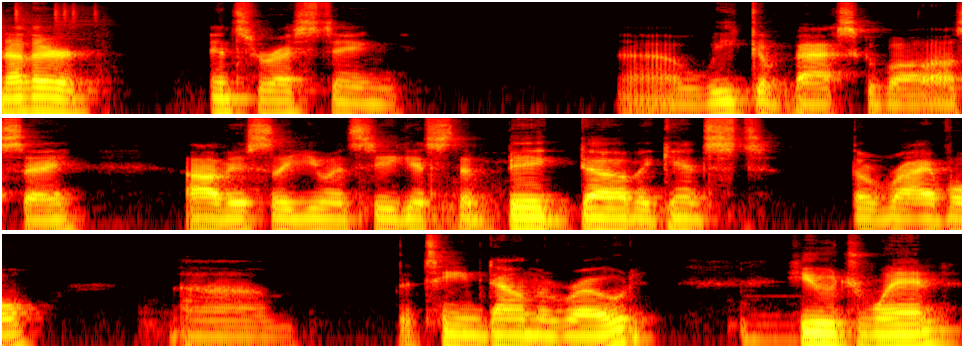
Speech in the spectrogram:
Another interesting uh, week of basketball, I'll say. Obviously, UNC gets the big dub against the rival, um, the team down the road. Huge win.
